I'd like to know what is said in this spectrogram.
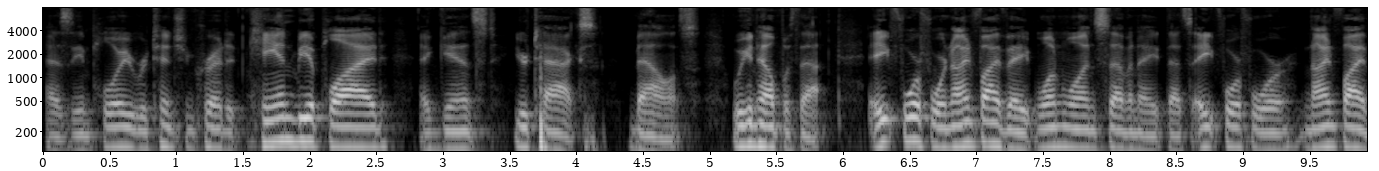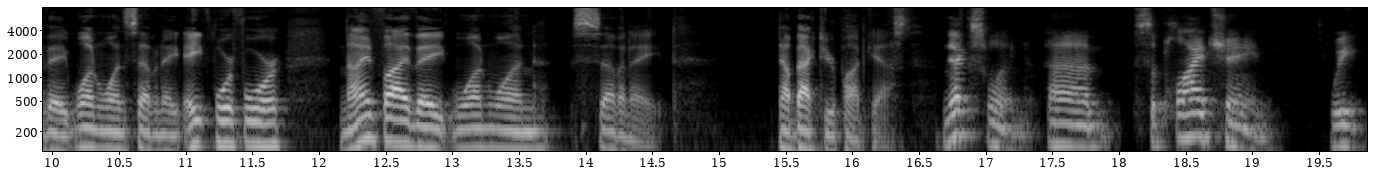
as the employee retention credit can be applied against your tax balance. We can help with that. 844 958 1178. That's 844 958 1178. 844 958 1178. Now back to your podcast. Next one um, supply chain. We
